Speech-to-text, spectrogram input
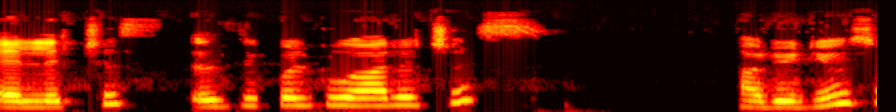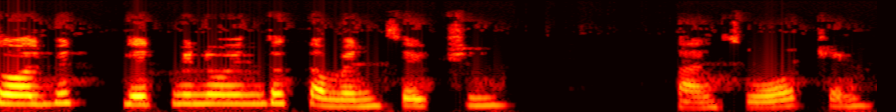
LHS is equal to RHS. How uh, did you solve it? Let me know in the comment section. Thanks for watching.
